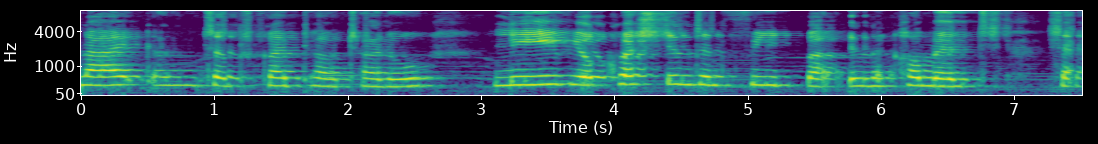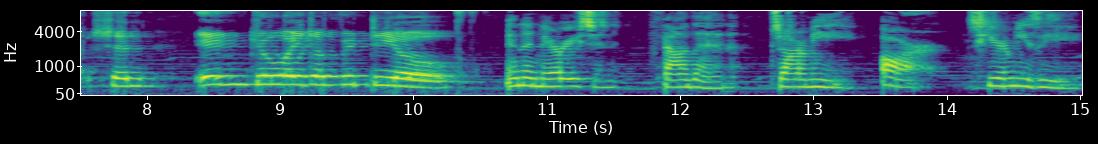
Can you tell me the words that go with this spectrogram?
like and subscribe to our channel. Leave your questions and feedback in the comments section. Enjoy the video. In a narration, found in Jami R. Tirmizi,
